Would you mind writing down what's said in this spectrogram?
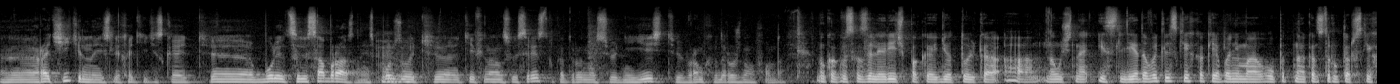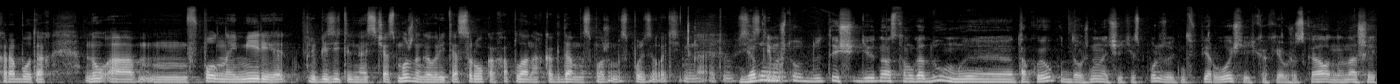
рачительно, если хотите сказать, э, более целесообразно использовать угу. те финансовые средства, которые у нас сегодня есть в рамках дорожного фонда. Ну, как вы сказали, речь пока идет только о научно-исследовательских, как я понимаю, опытно-конструкторских работах. Ну, а в полной мере приблизительно сейчас можно говорить о сроках, о планах, когда мы сможем использовать именно эту систему? Я думаю, что в 2019 году мы такой опыт должны начать использовать в первую очередь, как я уже сказал, на нашей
